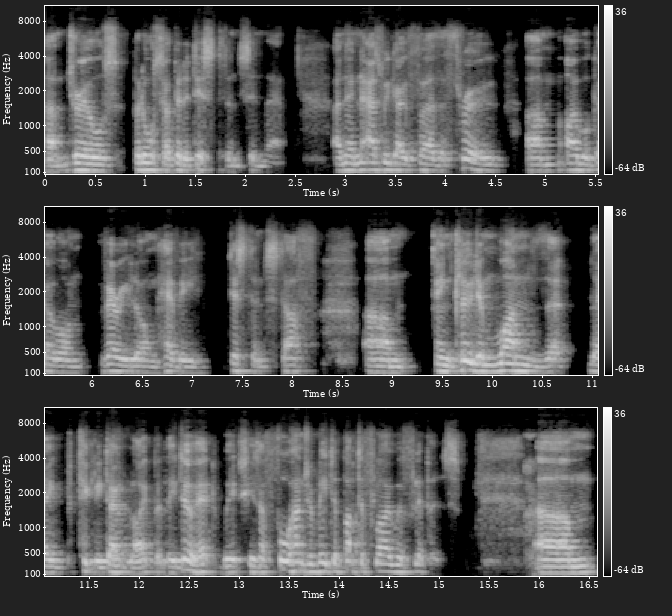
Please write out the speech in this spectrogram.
um, drills, but also a bit of distance in there. And then as we go further through, um, I will go on very long, heavy distance stuff, um, including one that they particularly don't like, but they do it, which is a 400 meter butterfly with flippers. Um,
